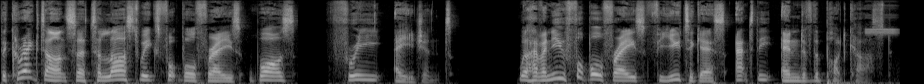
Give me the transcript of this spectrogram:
The correct answer to last week's football phrase was free agent. We'll have a new football phrase for you to guess at the end of the podcast.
